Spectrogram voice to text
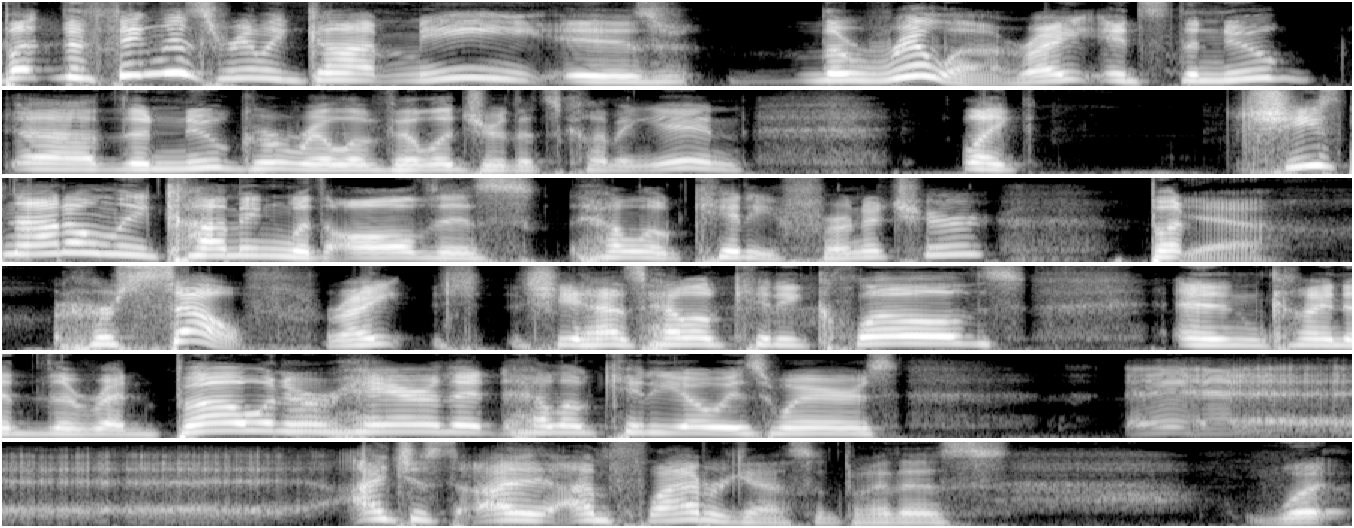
But the thing that's really got me is the Rilla, right? It's the new uh, the new gorilla villager that's coming in. Like she's not only coming with all this Hello Kitty furniture, but yeah. herself, right? She has Hello Kitty clothes and kind of the red bow in her hair that Hello Kitty always wears. Eh, I just I I'm flabbergasted by this. What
